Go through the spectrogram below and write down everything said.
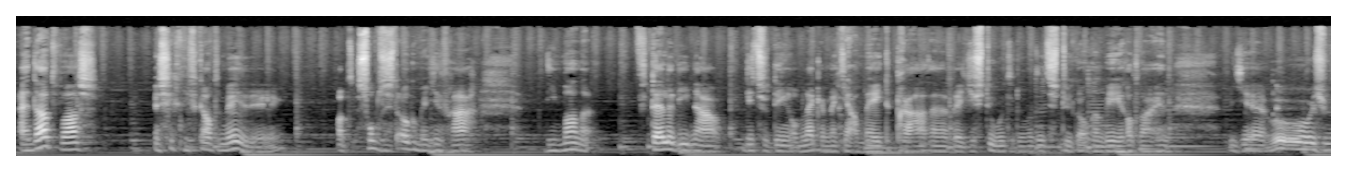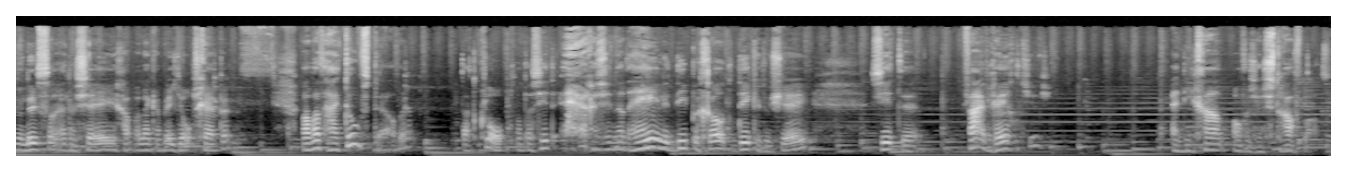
En dat was een significante mededeling. Want soms is het ook een beetje de vraag, die mannen, vertellen die nou dit soort dingen om lekker met jou mee te praten en een beetje stoer te doen? Want dit is natuurlijk ook een wereld waarin, weet je, oh, journalist van NRC, gaat wel lekker een beetje opscheppen. Maar wat hij toen vertelde, dat klopt, want er zit ergens in dat hele diepe, grote, dikke dossier, zitten vijf regeltjes en die gaan over zijn strafblad.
